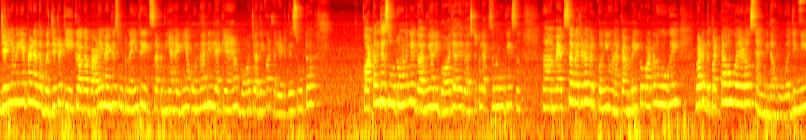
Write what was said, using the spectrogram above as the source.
ਜਿਹੜੀਆਂ ਮੇਰੀਆਂ ਭੈਣਾਂ ਦਾ ਬਜਟ ਠੀਕ ਹੈਗਾ, ਬਾਹਲੇ ਮਹਿੰਗੇ ਸੂਟ ਨਹੀਂ ਖਰੀਦ ਸਕਦੀਆਂ ਹੈਗੀਆਂ, ਉਹਨਾਂ ਲਈ ਲੈ ਕੇ ਆਏ ਹਾਂ। ਬਹੁਤ ਜ਼ਿਆਦਾ ਘੱਟ ਰੇਟ ਦੇ ਸੂਟ। ਕਾਟਨ ਦੇ ਸੂਟ ਹੋਣਗੇ, ਗਰਮੀਆਂ ਲਈ ਬਹੁਤ ਜ਼ਿਆਦਾ ਬੈਸਟ ਕਲੈਕਸ਼ਨ ਹੋਊਗੀ ਮੈਕਸ ਹੈਗਾ ਜਿਹੜਾ ਬਿਲਕੁਲ ਨਹੀਂ ਹੋਣਾ ਕੈਂਬਰਿਕ ਕਾਟਨ ਹੋ ਗਈ ਬਟ ਦੁਪੱਟਾ ਹੋਊਗਾ ਜਿਹੜਾ ਉਹ ਸੈਮੀ ਦਾ ਹੋਊਗਾ। ਜਿੰਨੀ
